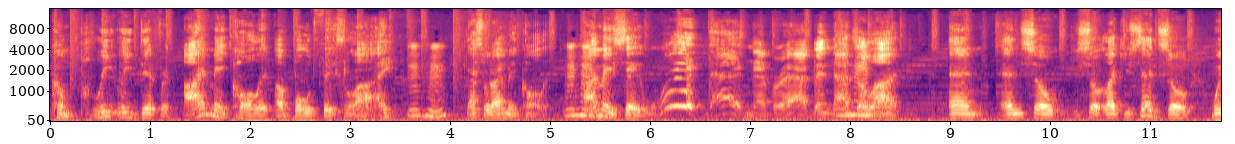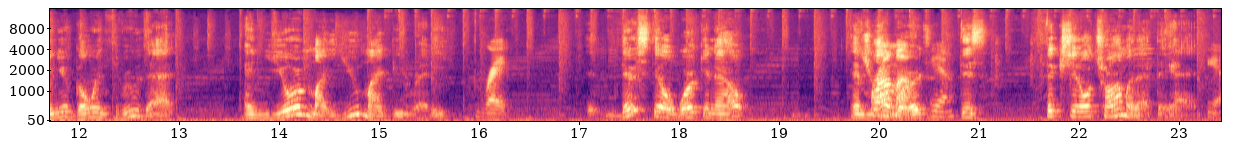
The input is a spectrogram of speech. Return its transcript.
completely different. I may call it a bold-faced lie. Mm-hmm. That's what I may call it. Mhm. I may say, "What? That never happened. That's a Mhm. lie." And and so so like you said, so when you're going through that, and you're might you might be ready, Right. they're still working out. In Trauma, my words, yeah. this fictional trauma that they had, Yeah.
